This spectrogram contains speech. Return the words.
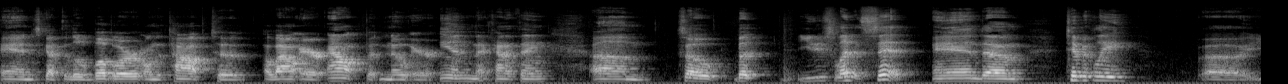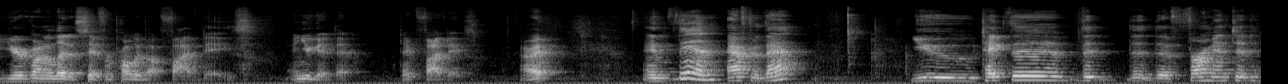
and it's got the little bubbler on the top to allow air out but no air in, that kind of thing. Um, so, but you just let it sit and um, typically uh, you're going to let it sit for probably about five days, and you're good there. Take five days. All right. And then after that, you take the the, the, the fermented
